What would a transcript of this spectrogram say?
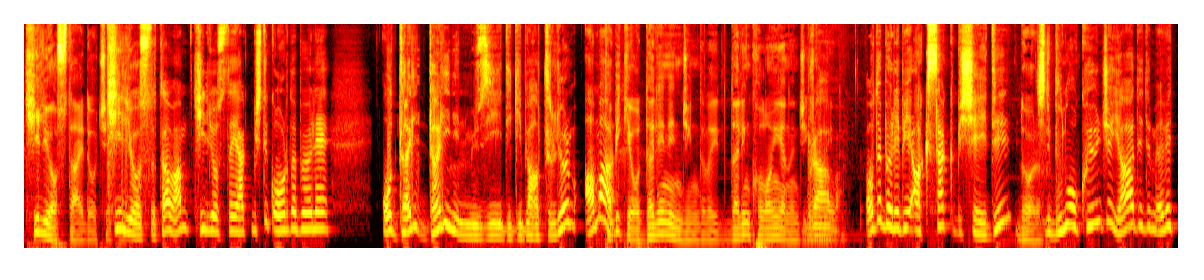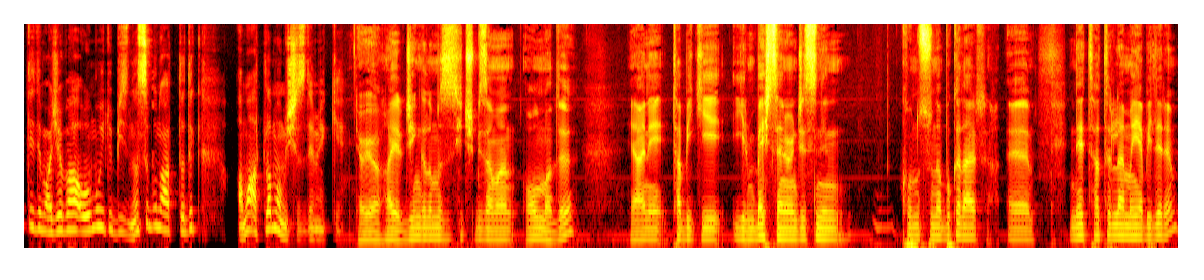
Kilios'taydı o çekim. Kilyos'tu tamam Kilyos'ta yakmıştık orada böyle o Dal- Dali'nin müziğiydi gibi hatırlıyorum ama Tabii ki o Dalin'in jingle'ıydı. Dalin Kolonya'nın jingle'ıydı. bravo. O da böyle bir aksak bir şeydi. Doğru. Şimdi bunu okuyunca ya dedim evet dedim acaba o muydu biz nasıl bunu atladık ama atlamamışız demek ki. Yo yo hayır jingle'ımız hiçbir zaman olmadı. Yani tabii ki 25 sene öncesinin konusuna bu kadar e, net hatırlamayabilirim.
